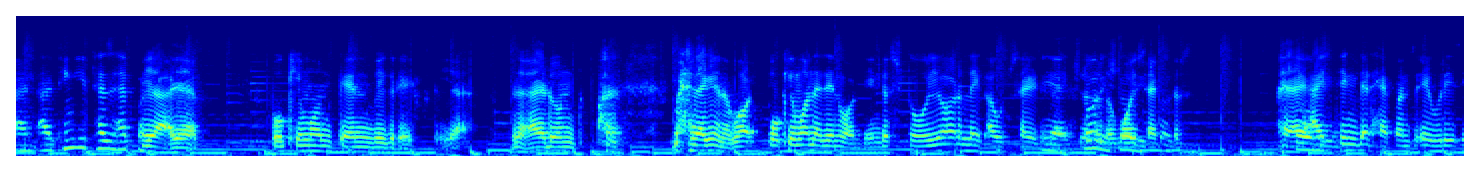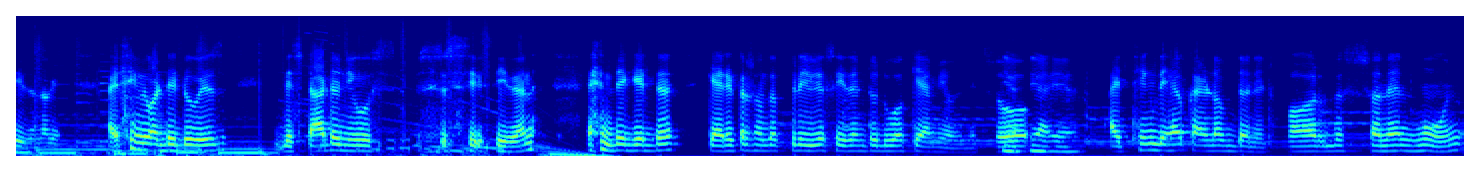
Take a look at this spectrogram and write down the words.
and i think it has happened Yeah, yeah. Pokemon can be great. Yeah. No, I don't. but again, what Pokemon as in what in the story or like outside? Yeah, like, you know, the story, voice story. actors. I, I think that happens every season. Okay. I think what they do is they start a new s- s- season and they get the characters from the previous season to do a cameo in it. So yeah yeah yeah I think they have kind of done it for the Sun and Moon.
